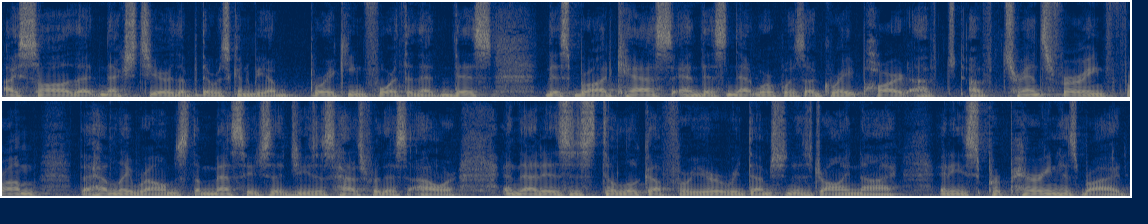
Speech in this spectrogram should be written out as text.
I saw that next year that there was going to be a breaking forth, and that this this broadcast and this network was a great part of of transferring from the heavenly realms the message that Jesus has for this hour, and that is is to look up for your redemption is drawing nigh, and He's preparing His bride.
